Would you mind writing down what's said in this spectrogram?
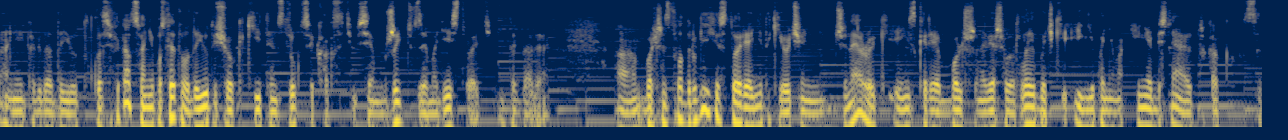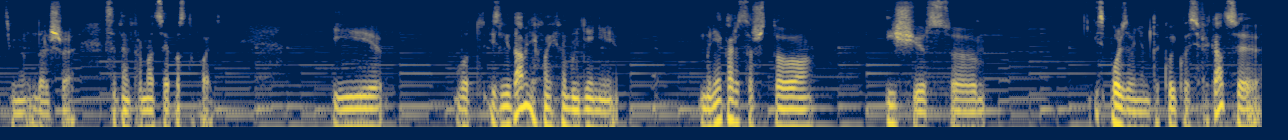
Они, когда дают классификацию, они после этого дают еще какие-то инструкции, как с этим всем жить, взаимодействовать и так далее. А большинство других историй, они такие очень generic, и они скорее больше навешивают лейбочки и не, понимают, и не объясняют, как с этим дальше, с этой информацией поступать. И вот из недавних моих наблюдений мне кажется, что ищу с э, использованием такой классификации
